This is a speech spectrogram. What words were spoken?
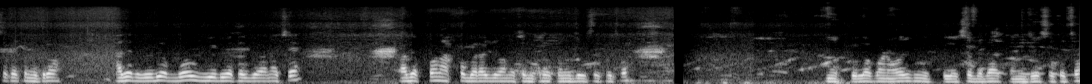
શકો છો મિત્રો, આજે વીડિયો બહુ વીડિયો થઈ જવાના છે. આજે ફોન આખો ભરાઈ જવાનો છે મિત્રો, તમે જોઈ શકો છો. ફૂલો પણ ઓરિજિનલ ફૂલો છે બધા, તમે જોઈ શકો છો.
